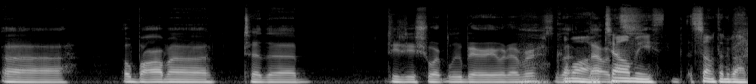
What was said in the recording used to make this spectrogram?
uh, Obama to the DJ Short Blueberry or whatever. So Come that- on, that tell me something about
